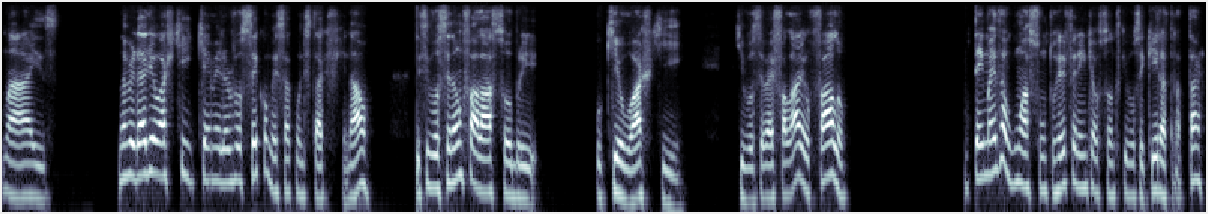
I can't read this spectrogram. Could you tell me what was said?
mas na verdade eu acho que, que é melhor você começar com o destaque final. E se você não falar sobre o que eu acho que, que você vai falar, eu falo. Tem mais algum assunto referente ao Santos que você queira tratar?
